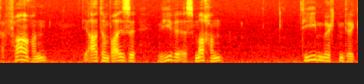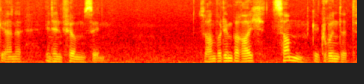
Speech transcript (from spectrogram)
erfahren, die Art und Weise, wie wir es machen, die möchten wir gerne in den Firmen sehen. So haben wir den Bereich ZAM gegründet.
